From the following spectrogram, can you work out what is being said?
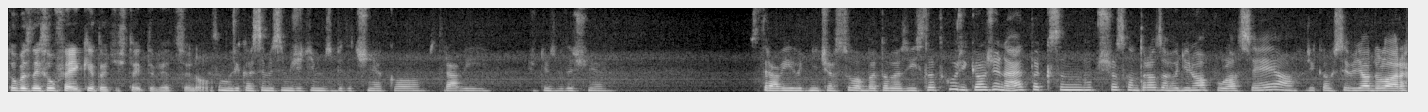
To vůbec nejsou fakey totiž tady ty věci, no. jsem mu říkal, že si myslím, že tím zbytečně jako stráví, že tím zbytečně stráví hodně času a bude to bez výsledku. Říkal, že ne, tak jsem ho přišel zkontrolovat za hodinu a půl asi a říkal, že si vydělal dolar.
